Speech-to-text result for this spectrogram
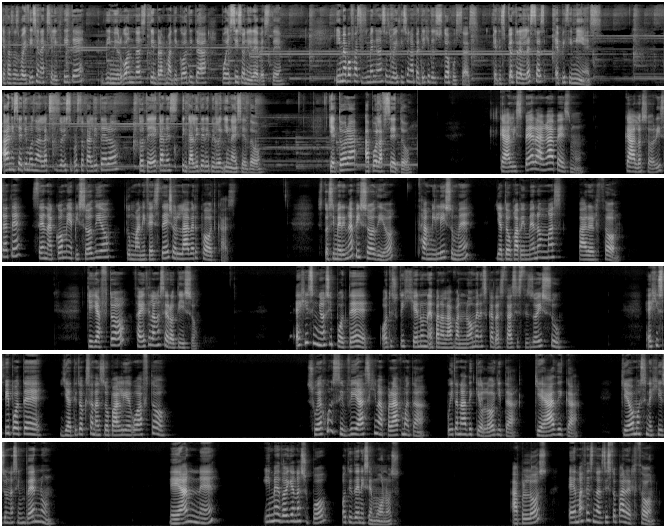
και θα σας βοηθήσει να εξελιχθείτε δημιουργώντας την πραγματικότητα που εσείς ονειρεύεστε. Είμαι αποφασισμένη να σας βοηθήσω να πετύχετε τους στόχους σας και τις πιο τρελές σας επιθυμίες. Αν είσαι έτοιμος να αλλάξεις τη ζωή σου προς το καλύτερο, τότε έκανες την καλύτερη επιλογή να είσαι εδώ. Και τώρα απόλαυσέ το. Καλησπέρα αγάπες μου. Καλώς ορίσατε σε ένα ακόμη επεισόδιο του Manifestation Lover Podcast. Στο σημερινό επεισόδιο θα μιλήσουμε για το αγαπημένο μας παρελθόν. Και γι' αυτό θα ήθελα να σε ρωτήσω. Έχεις νιώσει ποτέ ότι σου τυχαίνουν επαναλαμβανόμενες καταστάσεις στη ζωή σου; Έχεις πει ποτέ γιατί το ξαναζώ πάλι εγώ αυτό; Σου έχουν συμβεί άσχημα πράγματα που ήταν αδικαιολόγητα και άδικα και όμως συνεχίζουν να συμβαίνουν; Εάν ναι, είμαι εδώ για να σου πω ότι δεν είσαι μόνος. Απλώς έμαθες να ζεις στο παρελθόν.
